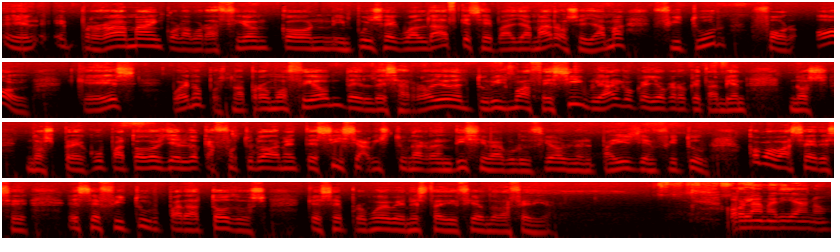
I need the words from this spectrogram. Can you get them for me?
el, programa en colaboración con Impulsa Igualdad que se va a llamar o se llama Fitur for All que es bueno, pues una promoción del desarrollo del turismo accesible, algo que yo creo que también nos, nos preocupa a todos y en lo que afortunadamente sí se ha visto una grandísima evolución en el país y en Fitur. ¿Cómo va a ser ese, ese Fitur para todos que se promueve en esta edición de la feria? Hola Mariano.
